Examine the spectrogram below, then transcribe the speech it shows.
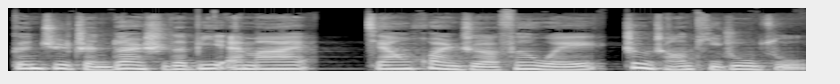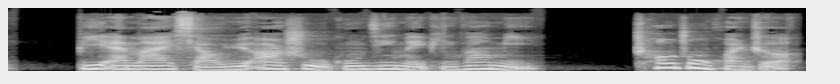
根据诊断时的 BMI，将患者分为正常体重组 （BMI 小于二十五公斤每平方米）、超重患者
